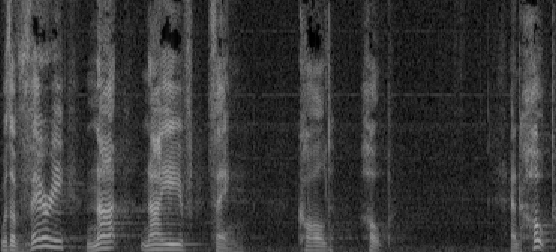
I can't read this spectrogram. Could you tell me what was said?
with a very not naive thing called hope. And hope,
